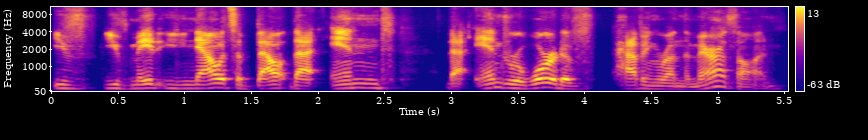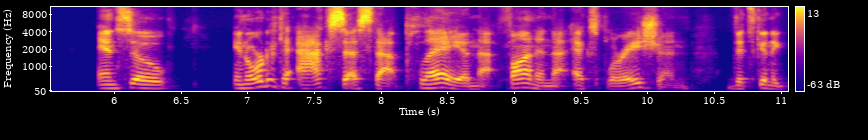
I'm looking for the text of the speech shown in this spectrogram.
You've you've made it now it's about that end that end reward of having run the marathon. And so in order to access that play and that fun and that exploration that's going to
